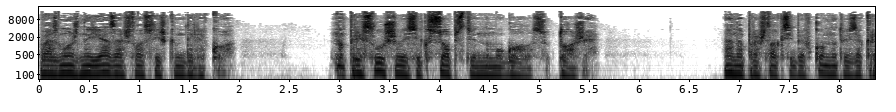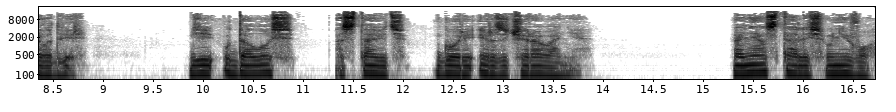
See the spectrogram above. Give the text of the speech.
Возможно, я зашла слишком далеко» но прислушивайся к собственному голосу тоже. Она прошла к себе в комнату и закрыла дверь. Ей удалось оставить горе и разочарование. Они остались у него.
